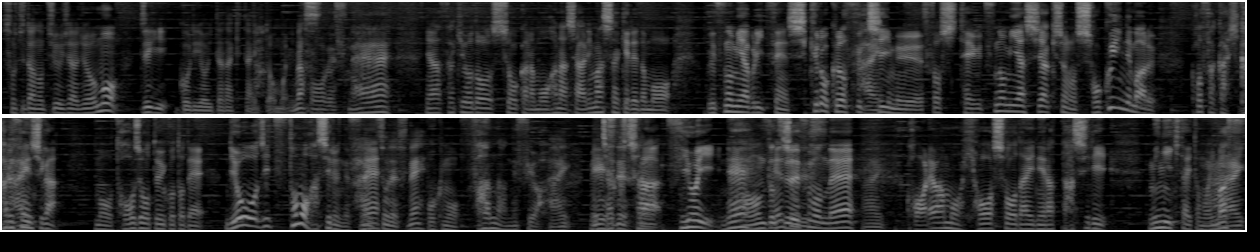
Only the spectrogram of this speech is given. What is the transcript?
そちらの駐車場もぜひご利用いただきたいと思います。そうですね。いや先ほど市長からもお話ありましたけれども宇都宮ブリッツ園シクロクロスチーム、はい、そして宇都宮市役所の職員でもある小坂光選手が、はい、もう登場ということで両日とも走るんですね、はい、そうですね。僕もファンなんですよ、はい、めちゃくちゃ強いね選手ですもんね、はい、これはもう表彰台狙った走り見に行きたいと思います、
